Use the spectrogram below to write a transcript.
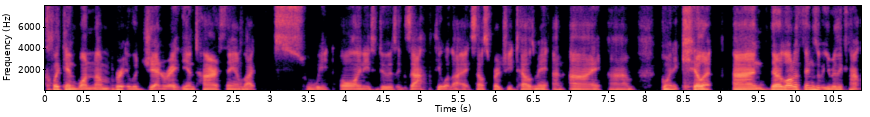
click in one number, it would generate the entire thing. I'm like, sweet. All I need to do is exactly what that Excel spreadsheet tells me, and I am going to kill it. And there are a lot of things that we really can't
